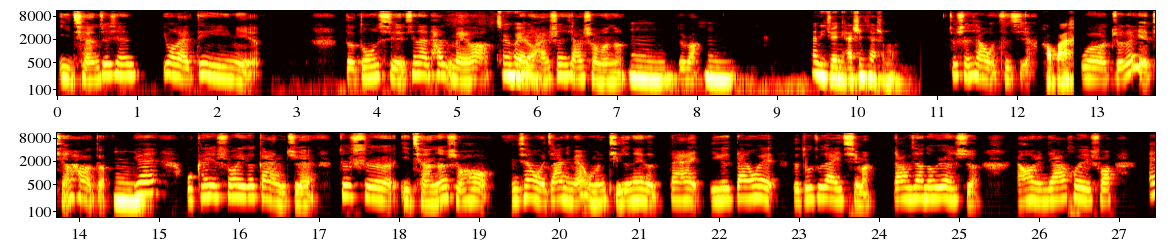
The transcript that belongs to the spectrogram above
以前这些用来定义你的东西，现在它没了，摧毁了那你还剩下什么呢？嗯对吧？嗯，那你觉得你还剩下什么？就剩下我自己啊，好吧，我觉得也挺好的，嗯，因为我可以说一个感觉，就是以前的时候，你像我家里面，我们体制内的大家一个单位的都住在一起嘛，大家互相都认识，然后人家会说，哎，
